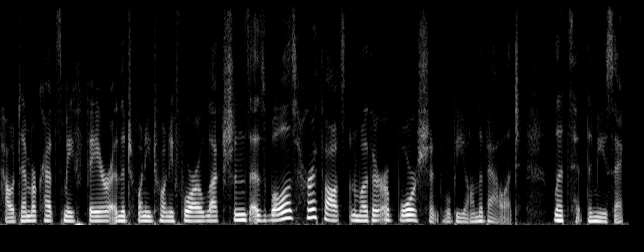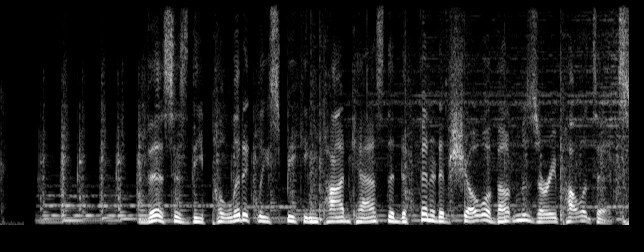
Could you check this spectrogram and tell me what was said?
how Democrats may fare in the 2024 elections, as well as her thoughts on whether abortion will be on the ballot. Let's hit the music. This is the Politically Speaking podcast, the definitive show about Missouri politics.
